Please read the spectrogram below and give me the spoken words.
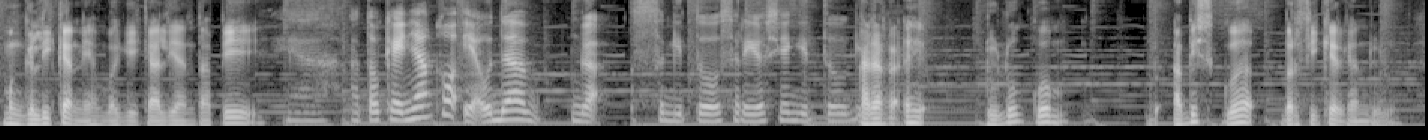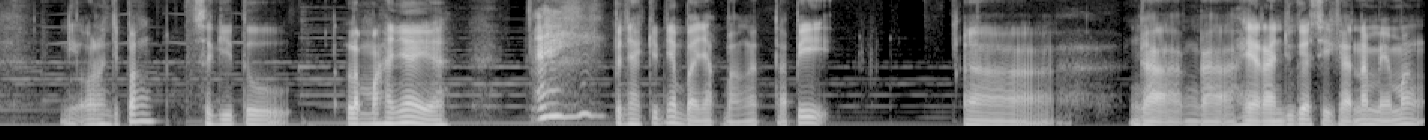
menggelikan ya bagi kalian, tapi ya atau kayaknya kok ya udah nggak segitu seriusnya gitu. gitu. kadang eh dulu gue abis gue berpikir kan dulu, ini orang Jepang segitu lemahnya ya penyakitnya banyak banget, tapi eh, nggak nggak heran juga sih karena memang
